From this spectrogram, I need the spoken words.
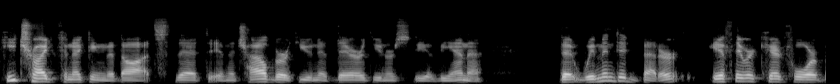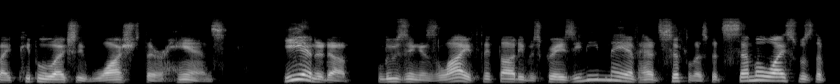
He tried connecting the dots that in the childbirth unit there at the University of Vienna, that women did better if they were cared for by people who actually washed their hands. He ended up losing his life. They thought he was crazy, and he may have had syphilis, but Semmelweis was the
